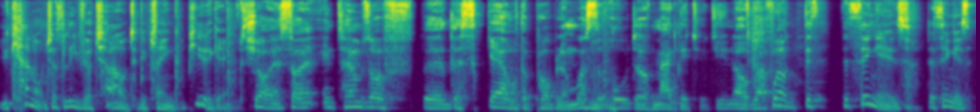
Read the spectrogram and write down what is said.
You cannot just leave your child to be playing computer games. Sure. And so, in terms of the the scale of the problem, what's the order of magnitude? Do you know roughly? Well, the, the thing is, the thing is,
